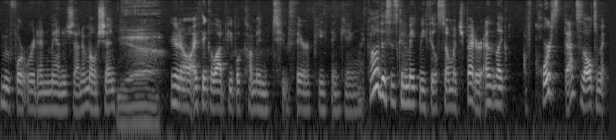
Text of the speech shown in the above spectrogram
move forward and manage that emotion. Yeah. You know i think a lot of people come into therapy thinking like oh this is going to make me feel so much better. And like of course that's the ultimate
